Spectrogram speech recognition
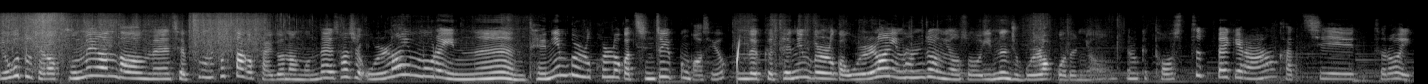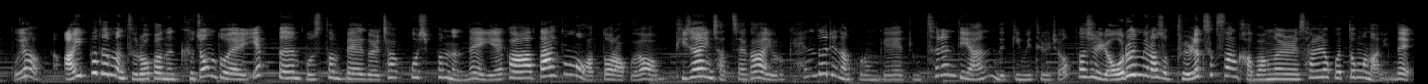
이것도 제가 구매한 다음에 제품을 샀다가 발견한 건데 사실 온라인몰에 있는 denim blue 컬러가 진짜 예쁜 거 아세요? 근데 그 denim blue가 온라인 한정이어서 있는 줄 몰랐거든요. 이렇게 dust bag이랑 같이 들어있고요. 아이패드만 들어가는 그 정도의 예쁜 보스턴백을 찾고 싶었는데 얘가 딱인 것 같더라고요. 디자인 자체가 이렇게 핸들이나 그런 게 좀 트렌디한 느낌이 들죠? 사실 여름이라서 블랙 색상 가방을 사려고 했던 건 아닌데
